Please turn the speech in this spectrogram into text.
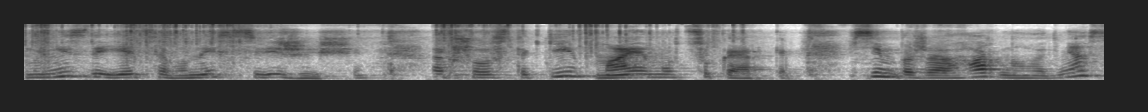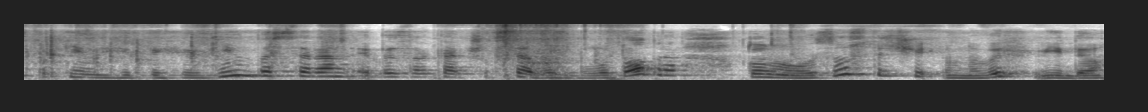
Мені здається, вони свіжіші. Так що ось такі маємо цукерки. Всім бажаю гарного дня, спокійних і тихих днів без сирен і без ракет, щоб все у вас було добре. До нових зустрічей і нових відео.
